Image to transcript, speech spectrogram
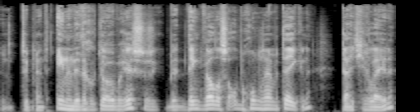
op dit moment 31 oktober is. Dus ik denk wel dat ze al begonnen zijn met tekenen, een tijdje geleden.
